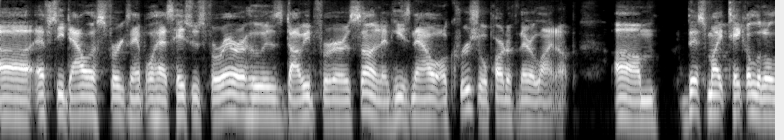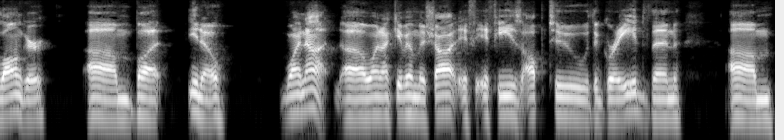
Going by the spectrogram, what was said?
uh, FC Dallas, for example, has Jesus Ferreira, who is David Ferreira's son, and he's now a crucial part of their lineup. Um, this might take a little longer, um, but you know, why not? Uh, why not give him a shot? If if he's up to the grade, then um,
